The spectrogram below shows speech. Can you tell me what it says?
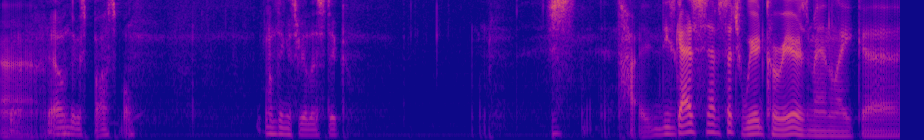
I don't think it's possible. I don't think it's realistic. Just these guys have such weird careers, man. Like uh,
